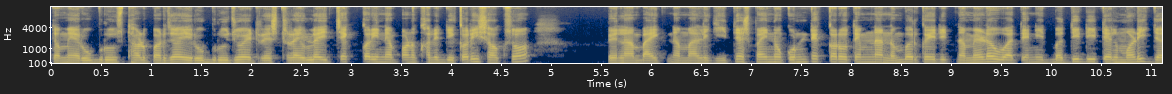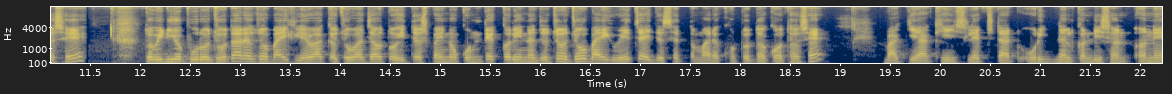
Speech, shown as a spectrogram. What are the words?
તમે રૂબરૂ સ્થળ પર જઈ, રૂબરૂ જોઈ ટેસ્ટ ડ્રાઈવ લઈ ચેક કરીને પણ ખરીદી કરી શકશો. પહેલાં બાઇકના માલિક હિતેશભાઈનો કોન્ટેક કરો, તેમના નંબર કઈ રીતના મેળવવા, તેની બધી ડિટેલ મળી જશે. તો વીડિયો પૂરો જોતા રહેજો બાઇક લેવા કે જોવા જાવ, તો હિતેશભાઈનો કોન્ટેક કરીને જજો. જો બાઇક વેચાઈ જશે તમારે ખોટો ધક્કો થશે. બાકી આખી સ્લેપ સ્ટાર્ટ ઓરિજિનલ કન્ડિશન અને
